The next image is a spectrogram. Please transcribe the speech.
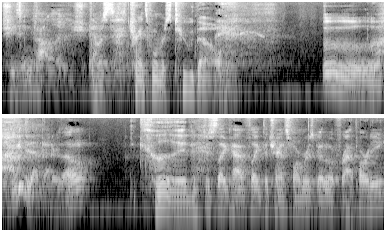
She's in college. That was Transformers Two, though. Ooh, You could do that better though. You could Just like have like the Transformers go to a frat party,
